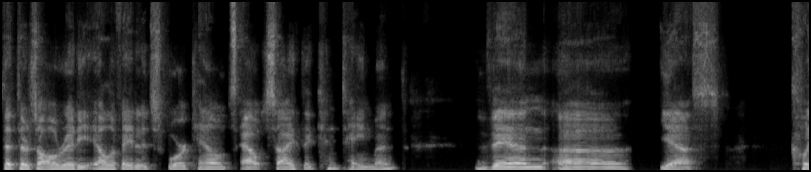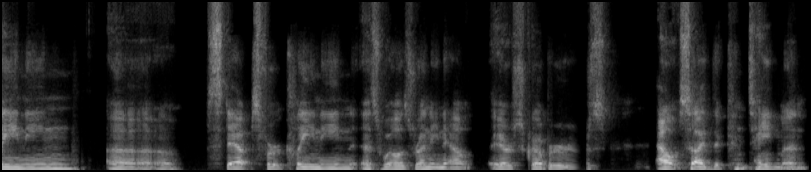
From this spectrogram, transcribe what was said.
that there's already elevated spore counts outside the containment, then uh, yes, cleaning uh, steps for cleaning as well as running out air scrubbers outside the containment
